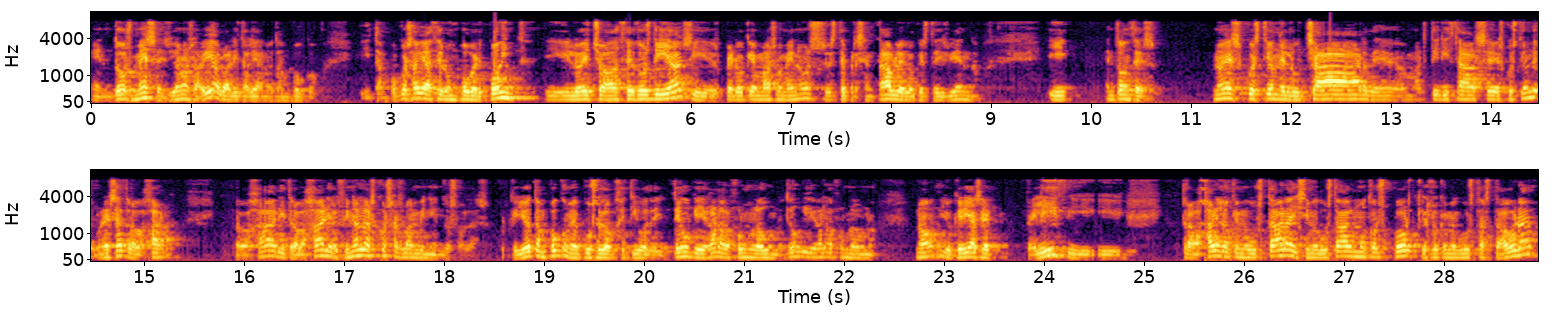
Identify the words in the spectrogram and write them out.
en dos meses, yo no sabía hablar italiano tampoco y tampoco sabía hacer un PowerPoint y lo he hecho hace dos días y espero que más o menos esté presentable lo que estáis viendo. Y entonces, no es cuestión de luchar, de martirizarse, es cuestión de ponerse a trabajar. trabajar y trabajar y al final las cosas van viniendo solas. Porque yo tampoco me puse el objetivo de tengo que llegar a la Fórmula 1, tengo que llegar a la Fórmula 1. No, yo quería ser feliz y, trabajar en lo que me gustara y si me gustaba el motorsport, que es lo que me gusta hasta ahora,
